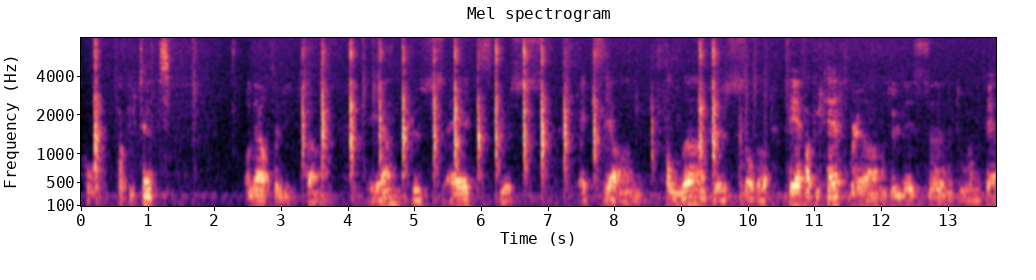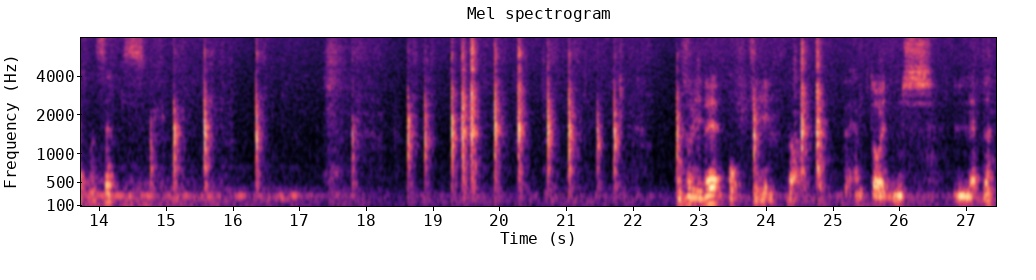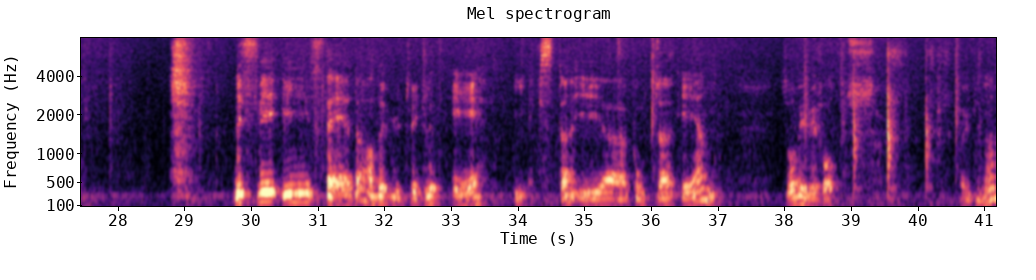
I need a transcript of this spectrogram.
k-fakultet. Og det er altså lik 1 pluss x pluss x i annen halve pluss også P-fakultet blir da naturligvis uh, to ganger P som er 6. Og så videre opp til da, det endte ordensleddet. Hvis vi i stedet hadde utviklet E i x-te i uh, punktet 1, så ville vi fått følgende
